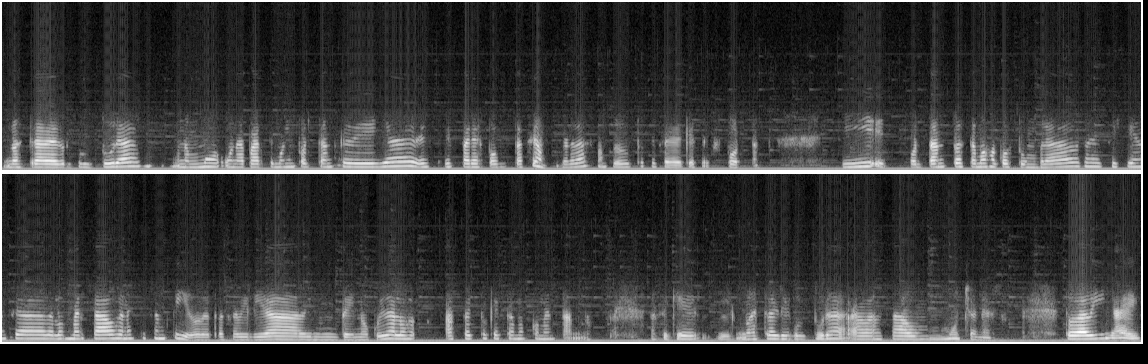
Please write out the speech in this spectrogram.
Nuestra agricultura, una, una parte muy importante de ella es, para exportación, ¿verdad? Son productos que se, que se exportan. Y por tanto estamos acostumbrados a las exigencias de los mercados en este sentido, de trazabilidad, de inocuidad, los aspectos que estamos comentando. Así que nuestra agricultura ha avanzado mucho en eso. Todavía hay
